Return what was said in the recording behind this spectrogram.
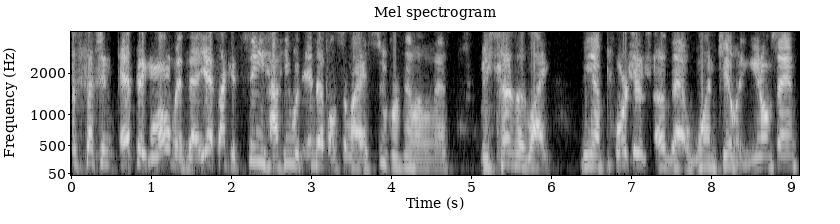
was such an epic moment that yes, I could see how he would end up on somebody's super villain list because of like the importance of that one killing. You know what I'm saying?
